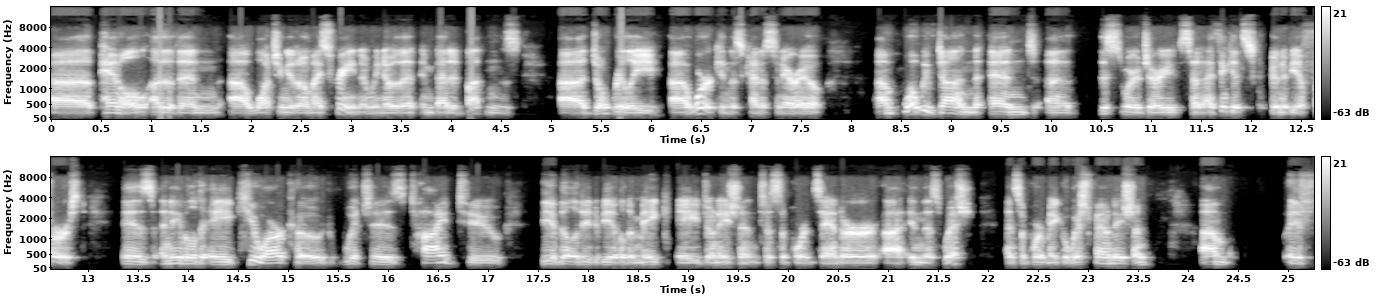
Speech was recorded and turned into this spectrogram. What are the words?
uh, panel other than uh, watching it on my screen? And we know that embedded buttons uh, don't really work in this kind of scenario. Um, what we've done, and this is where Jerry said, I think it's going to be a first, is enabled a QR code which is tied to the ability to be able to make a donation to support Xander uh, in this wish and support Make-A-Wish Foundation. Um, if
